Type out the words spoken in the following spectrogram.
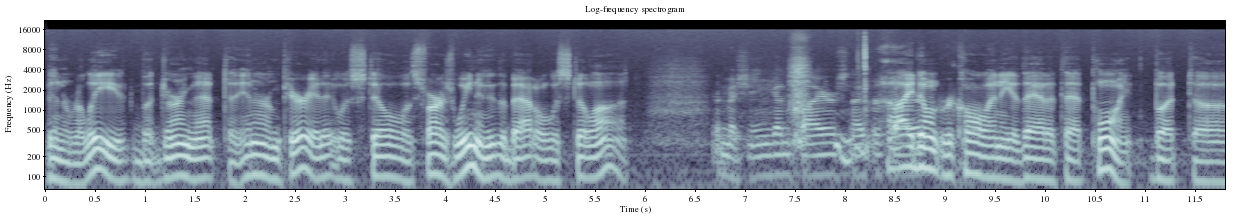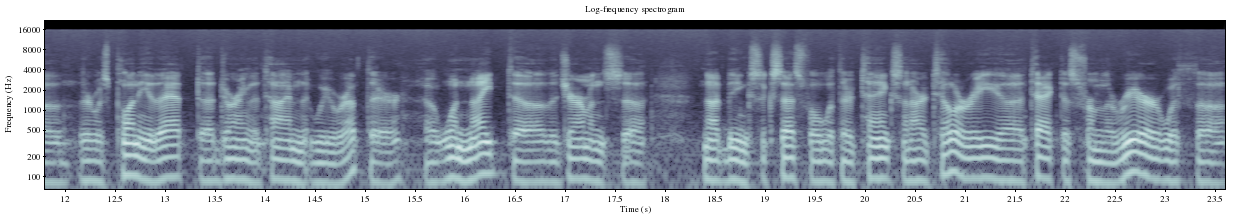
been relieved, but during that uh, interim period, it was still, as far as we knew, the battle was still on. Machine gun fire, sniper fire? I don't recall any of that at that point, but uh, there was plenty of that uh, during the time that we were up there. Uh, one night, uh, the Germans, uh, not being successful with their tanks and artillery, uh, attacked us from the rear with uh,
